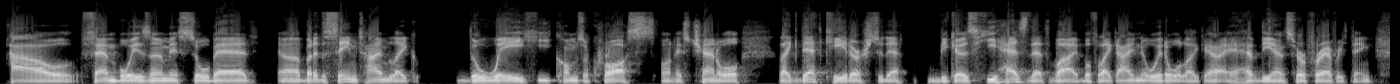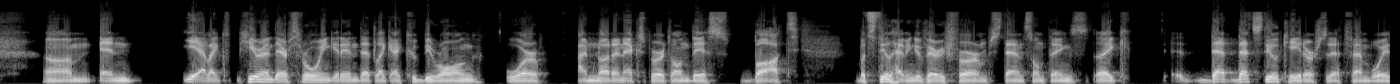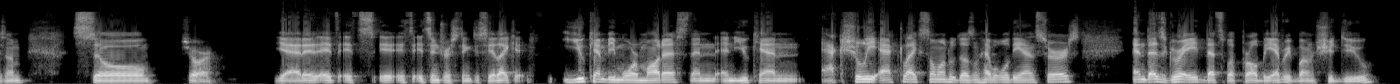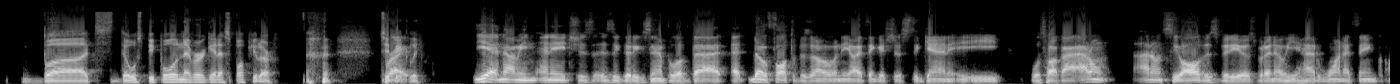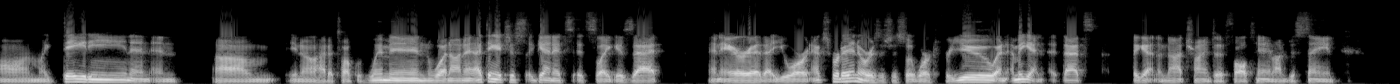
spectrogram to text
how fanboyism is so bad. Uh, but at the same time like the way he comes across on his channel like that caters to that because he has that vibe of like I know it all. Like I have the answer for everything. Um and yeah like here and there throwing it in that like I could be wrong or I'm not an expert on this but but still having a very firm stance on things like that that still caters to that fanboyism so sure yeah it, it, it's it's it's interesting to see like you can be more modest and and you can actually act like someone who doesn't have all the answers. And that's great. That's what probably everyone should do. But those people never get as popular, typically. Right. Yeah, no, I mean NH is, is a good example of that at no fault of his own. You know, I think it's just again he we'll talk. I, I don't I don't see all of his videos, but I know he had one I think on like dating and and um you know how to talk with women, whatnot. And I think it's just again it's it's like is that an area that you are an expert in, or is it just what worked for you? And I mean again that's again I'm not trying to fault him. I'm just saying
